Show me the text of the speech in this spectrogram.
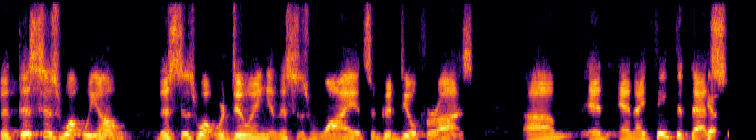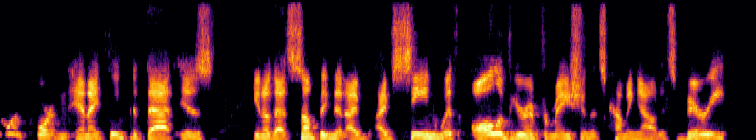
that this is what we own. This is what we're doing and this is why it's a good deal for us. Um, and and i think that that's yep. so important and i think that that is you know that's something that i've i've seen with all of your information that's coming out. It's very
